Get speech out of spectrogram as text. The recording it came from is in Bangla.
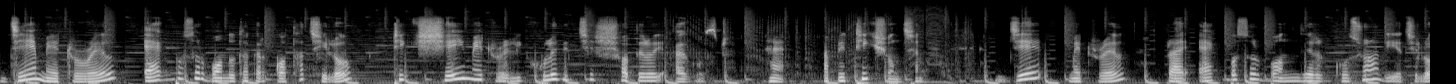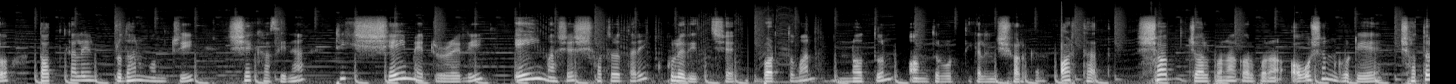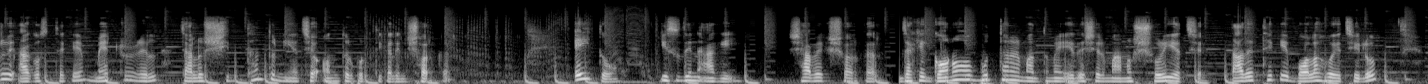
যে মেট্রো রেল এক বছর বন্ধ থাকার কথা ছিল, ঠিক সেই মেট্রো রেলই খুলে দিচ্ছে সতেরোই আগস্ট। হ্যাঁ আপনি ঠিক শুনছেন। যে মেট্রো রেল প্রায় এক বছর বন্ধের ঘোষণা দিয়েছিল তৎকালীন প্রধানমন্ত্রী শেখ হাসিনা, ঠিক সেই মেট্রো রেলই এই মাসের সতেরো তারিখ খুলে দিচ্ছে বর্তমান নতুন অন্তর্বর্তীকালীন সরকার। অর্থাৎ সব জল্পনা কল্পনার অবসান ঘটিয়ে সতেরোই আগস্ট থেকে মেট্রো রেল চালুর সিদ্ধান্ত নিয়েছে অন্তর্বর্তীকালীন সরকার। এই তো কিছুদিন আগেই সাবেক সরকার, যাকে গণ অভ্যুত্থানের মাধ্যমে এদেশের মানুষ সরিয়েছে, তাদের থেকে বলা হয়েছিল,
